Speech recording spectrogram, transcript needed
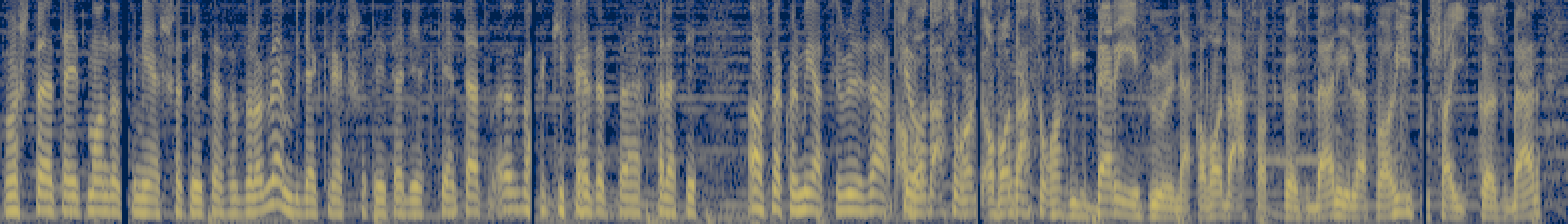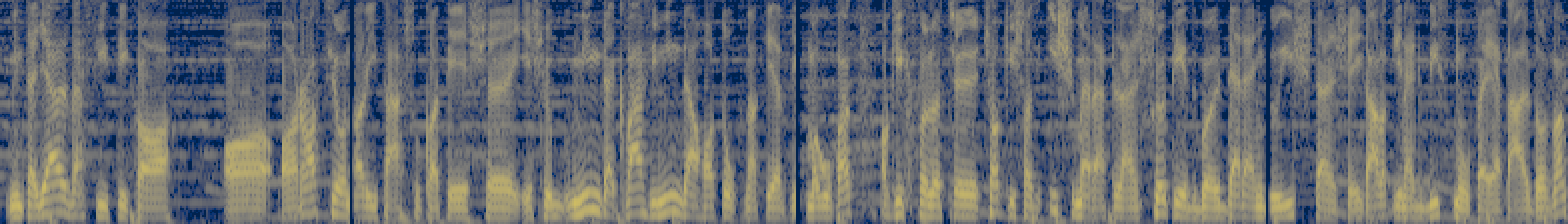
Most te itt mondod, hogy milyen sötét ez a dolog, nem mindenkinek sötét egyébként, tehát kifejezetten ezt szereti. Azt meg, hogy mi a civilizáció. Hát a, vadászok, a vadászok, akik berévülnek a vadászat közben, illetve a rítusaik közben, mint egy elveszítik a, a, a racionalitásukat, és, és minden, kvázi minden hatóknak érzik magukat, akik fölött csak is az ismeretlen, sötétből derengő istenség áll, akinek disznófejet áldoznak,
